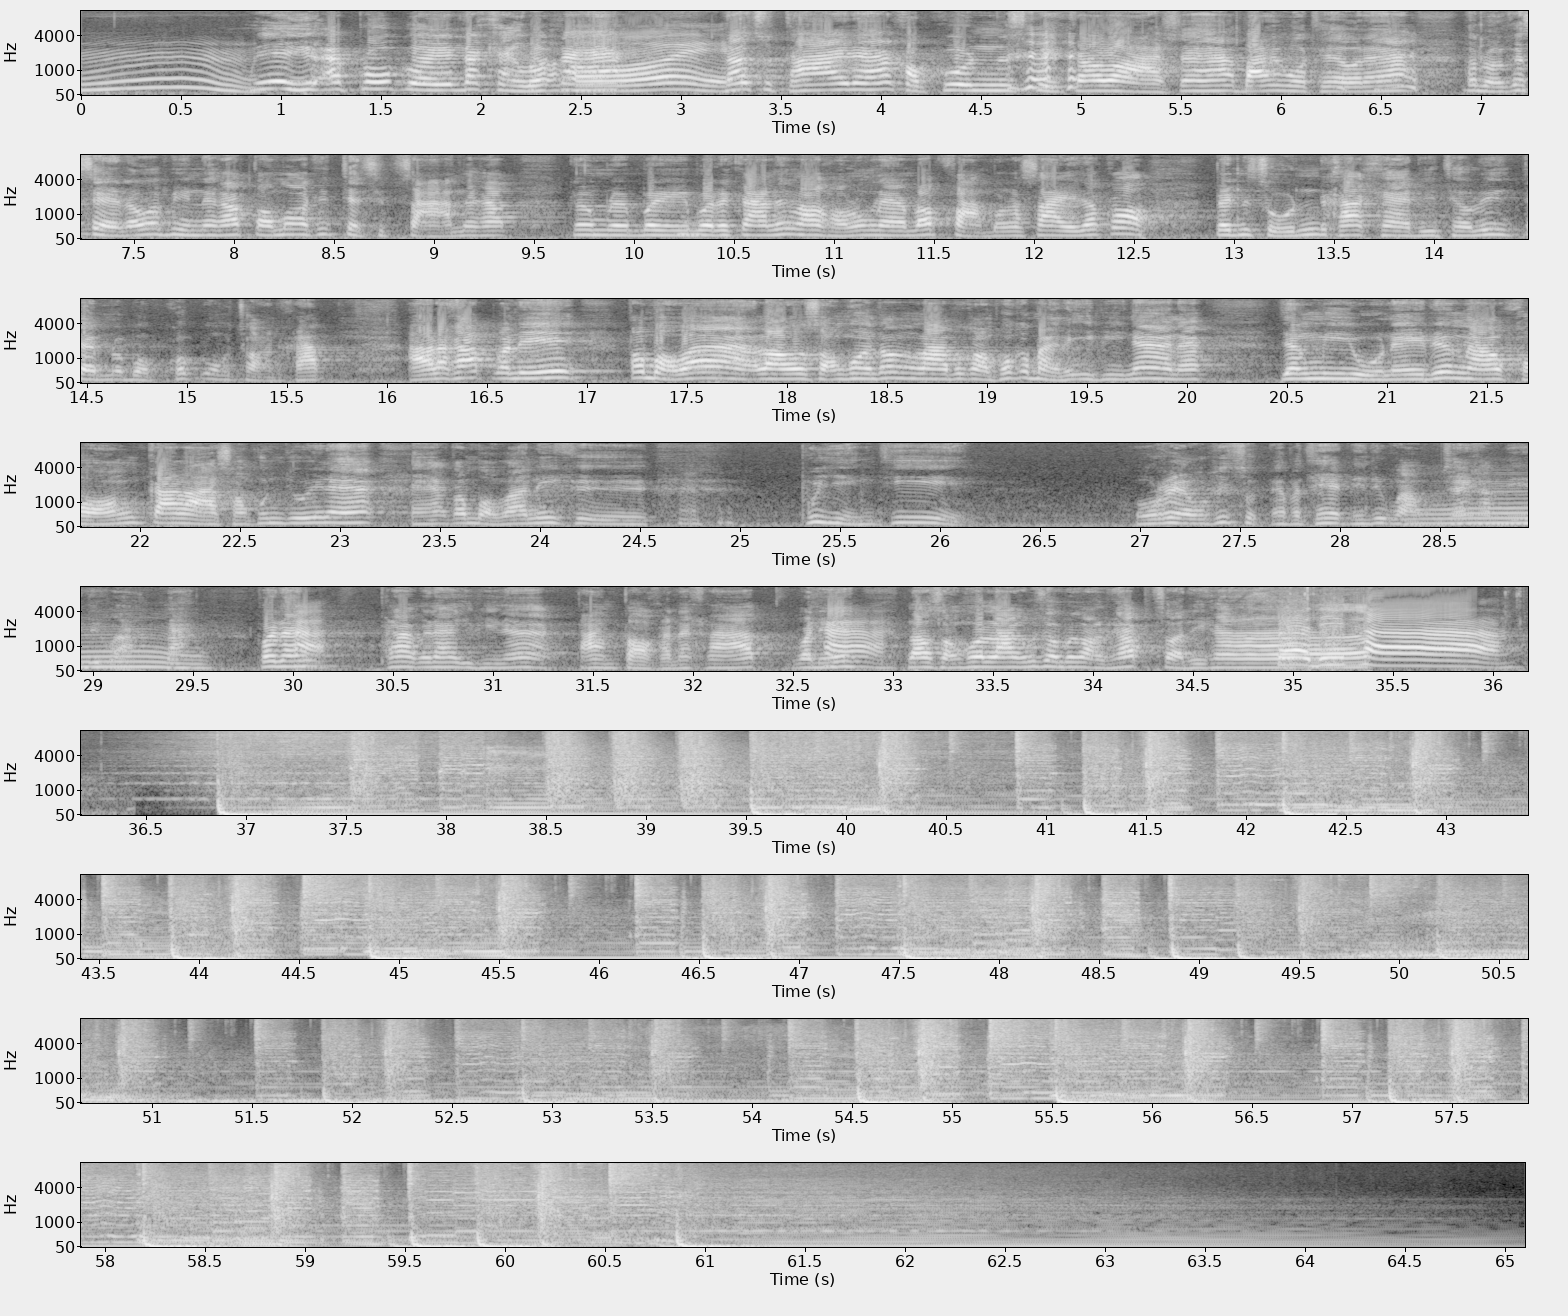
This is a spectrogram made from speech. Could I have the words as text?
ม นี่อยู่แอปปุ๊บเลยนักแข่งรถนะฮะโอ้ย และสุดท้ายนะฮะขอบคุณสปีดการาชนะฮะบายโฮเทลนะฮะ ถนนเกษตรนวมินทร์นะครับต่อหม้อที่ 73 นะครับเริ่มบริการเรื่องราวของโรงแรมรับฝากมอเตอร์ไซค์แล้วก็เป็นศูนย์ car care detailing เต็มระบบครบวงจรครับ เอาละครับ วันนี้ต้องบอกว่าเราสองคนต้องลาไปก่อนพบกันใหม่ใน EP หน้านะ ยังมีอยู่ในเรื่องราวของ garage ของคุณยุ้ยนะฮะนะฮะต้องบอกว่านี่คือผู้หญิงที่เร็วที่สุดในประเทศนี้ดีกว่าผมใช้คำนี้ดีกว่านะเพราะฉะนั้นค่ะพลาดไม่ได้ EP หน้าตามต่อกันนะครับ วันนี้ค่ะ เราสองคนลาคุณผู้ชมไปก่อนครับ สวัสดีครับ สวัสดีค่ะ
